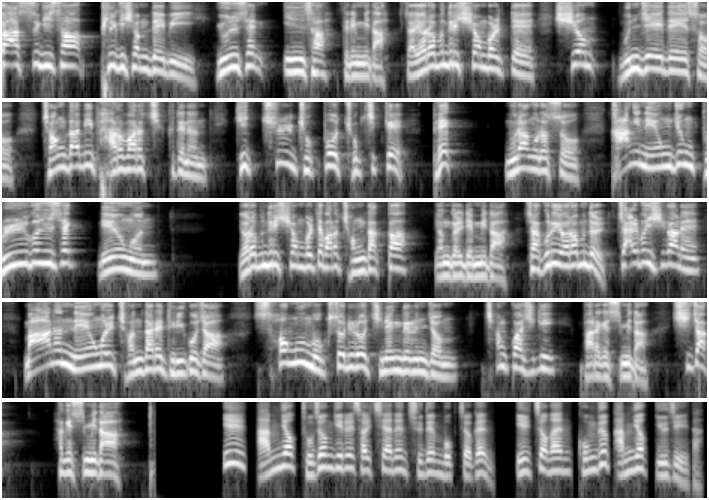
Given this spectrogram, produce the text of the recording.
가스기사 필기시험 대비 윤쌤 인사드립니다. 자, 여러분들이 시험 볼 때 시험 문제에 대해서 정답이 바로 바로 체크되는 기출족보 족집게 100 문항으로서 강의 내용 중 붉은색 내용은 여러분들이 시험 볼 때 바로 정답과 연결됩니다. 자, 그리고 여러분들 짧은 시간에 많은 내용을 전달해 드리고자 성우 목소리로 진행되는 점 참고하시기 바라겠습니다. 시작하겠습니다. 1. 압력 조정기를 설치하는 주된 목적은 일정한 공급 압력 유지이다.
